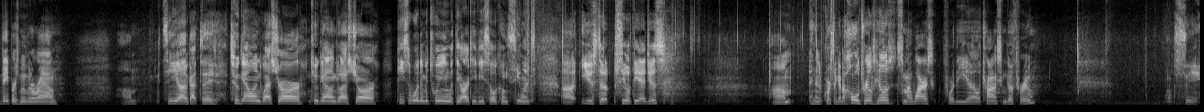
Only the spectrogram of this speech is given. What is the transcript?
vapors moving around. Um, you can see uh, I've got a two gallon glass jar, two gallon glass jar, piece of wood in between with the RTV silicone sealant uh, used to seal up the edges. Um, and then of course I got a hole drilled here so my wires for the uh, electronics can go through. Let's see,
